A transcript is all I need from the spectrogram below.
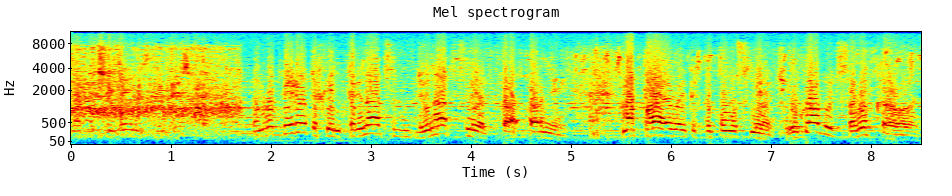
за большой день с ним переспать? Он вот берет их им 13-12 лет па- парней, напаивает их до полусмерти и укладывает с собой в кровать.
